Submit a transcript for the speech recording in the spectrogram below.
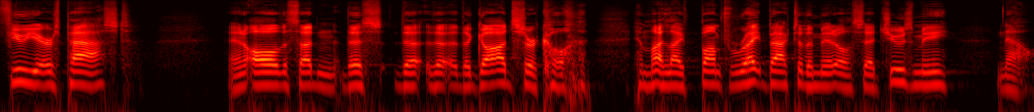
Few years passed, and all of a sudden, this the the, the God circle in my life bumped right back to the middle, said, Choose me now.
